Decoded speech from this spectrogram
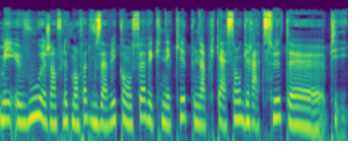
Mais vous, Jean-Philippe Monfort, vous avez conçu avec une équipe une application gratuite. Euh, puis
